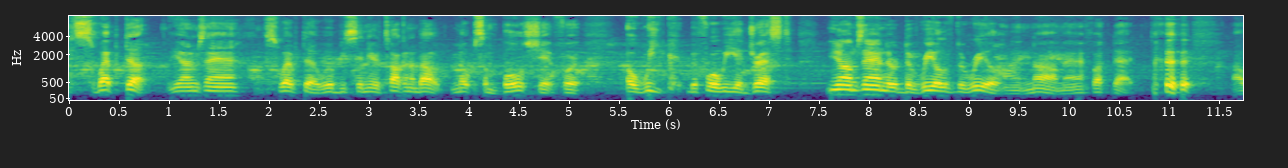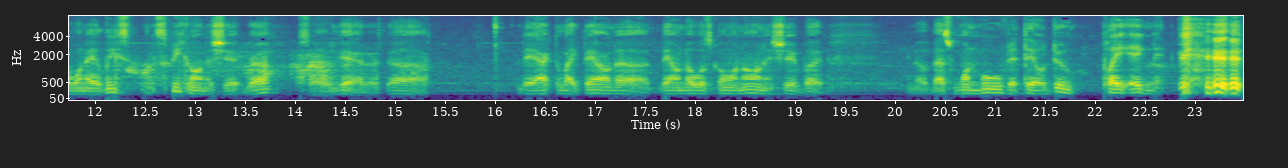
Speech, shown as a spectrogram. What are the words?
swept up. You know what I'm saying? Swept up. We'll be sitting here talking about nope, some bullshit for a week before we addressed, you know what I'm saying, the, the real of the real. Nah, man, fuck that. I want to at least speak on this shit, bro. So yeah, uh, they acting like they don't uh, they don't know what's going on and shit, but you know that's one move that they'll do. Play ignorant.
